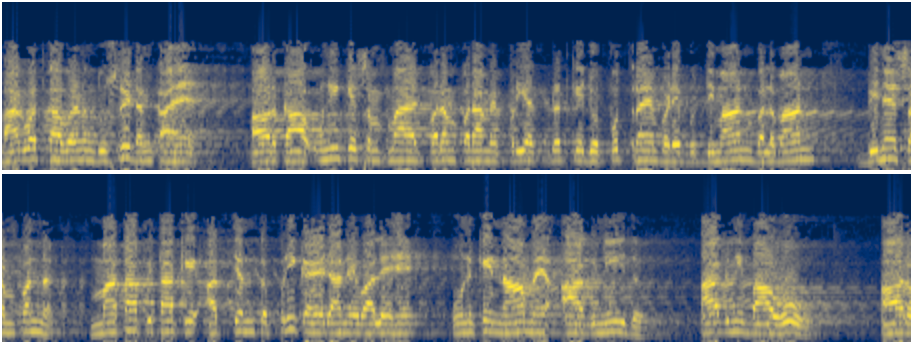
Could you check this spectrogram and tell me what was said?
भागवत का वर्णन दूसरे ढंग का है और कहा उन्हीं के समाज परंपरा में प्रिय व्रत के जो पुत्र हैं, बड़े बुद्धिमान, बलवान, विनय संपन्न माता पिता के अत्यंत प्रिय कहे जाने वाले हैं, उनके नाम है आग्नीद, आग्निबाहु और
